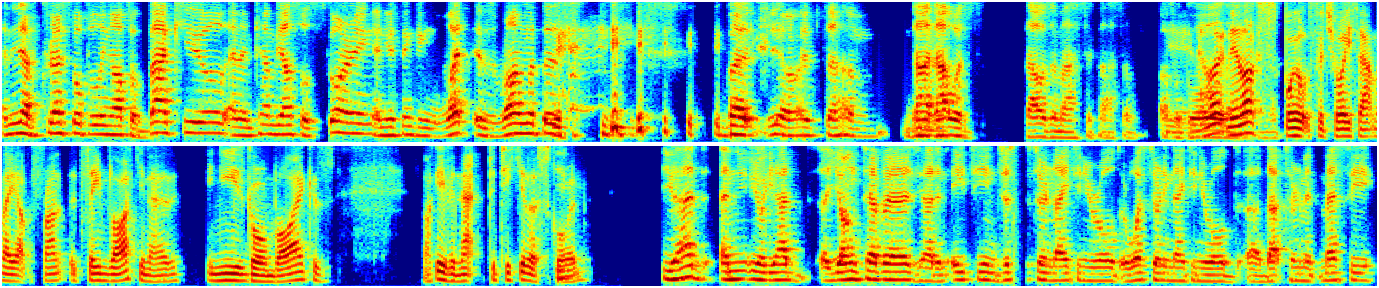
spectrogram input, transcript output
And then you have Crespo pulling off a back heel, and then Cambiasso scoring, and you're thinking, what is wrong with this? but you know, it um that that was that was a masterclass of, of Yeah, a goal. they're like, they're like spoilt for choice, aren't they? Up front, it seemed like you know in years gone by, because like even that particular squad, you had and you know you had a young Tevez, you had an 18 just turned 19 year old or was turning 19 year old uh, that tournament Messi,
